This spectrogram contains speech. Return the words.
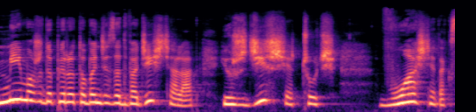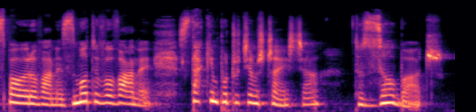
mimo że dopiero to będzie za 20 lat, już dziś się czuć właśnie tak spowerowany, zmotywowany, z takim poczuciem szczęścia, to zobacz,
